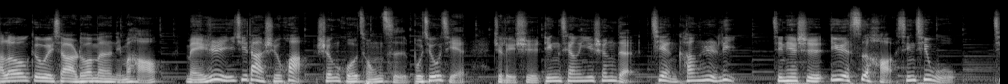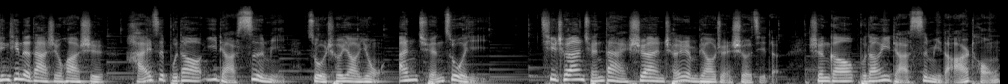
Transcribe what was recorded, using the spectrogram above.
Hello，各位小耳朵们，你们好。每日一句大实话，生活从此不纠结。这里是丁香医生的健康日历。今天是一月四号，星期五。今天的大实话是：孩子不到一点四米，坐车要用安全座椅。汽车安全带是按成人标准设计的，身高不到一点四米的儿童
